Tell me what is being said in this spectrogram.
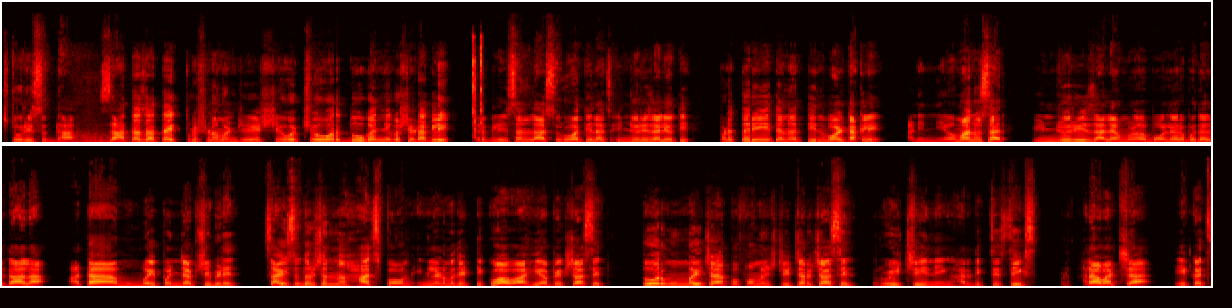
स्टोरी सुद्धा. जाता जाता एक प्रश्न म्हणजे शेवटची ओव्हर दोघांनी कशी टाकली? तर ग्लेसनला सुरुवातीलाच इंजुरी झाली होती पण तरीही त्यानं तीन बॉल टाकले. आणि नियमानुसार इंजुरी झाल्यामुळं बॉलर बदलता आला. आता मुंबई पंजाबशी भिडेल. साई सुदर्शननं हाच फॉर्म इंग्लंडमध्ये टिकवावा ही अपेक्षा असेल. तोवर मुंबईच्या परफॉर्मन्सची चर्चा असेल. रोहितची इनिंग हार्दिकचे सिक्स पण खरा बादशाह एकच.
